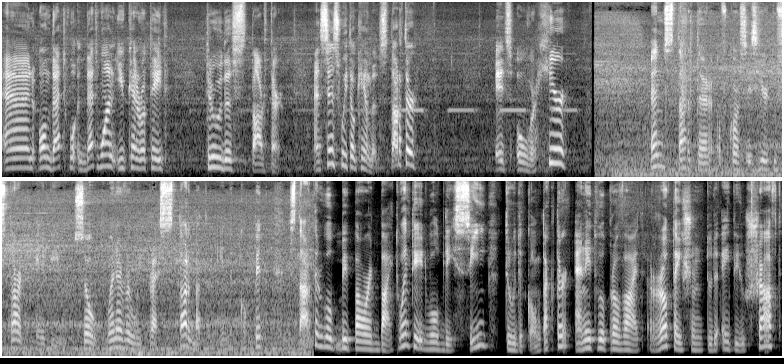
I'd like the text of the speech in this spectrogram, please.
and on that, one, that one you can rotate through the starter. And since we're talking about starter, it's over here and starter of course is here to start APU. So whenever we press start button in the cockpit, starter will be powered by 28 volt DC through the contactor and it will provide rotation to the APU shaft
